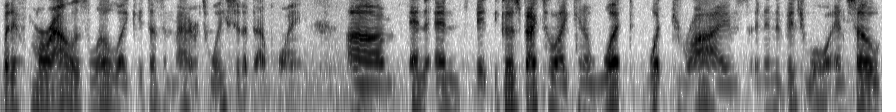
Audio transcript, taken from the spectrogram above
but if morale is low like it doesn't matter it's wasted at that point um and and it, it goes back to like you know what what drives an individual and so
